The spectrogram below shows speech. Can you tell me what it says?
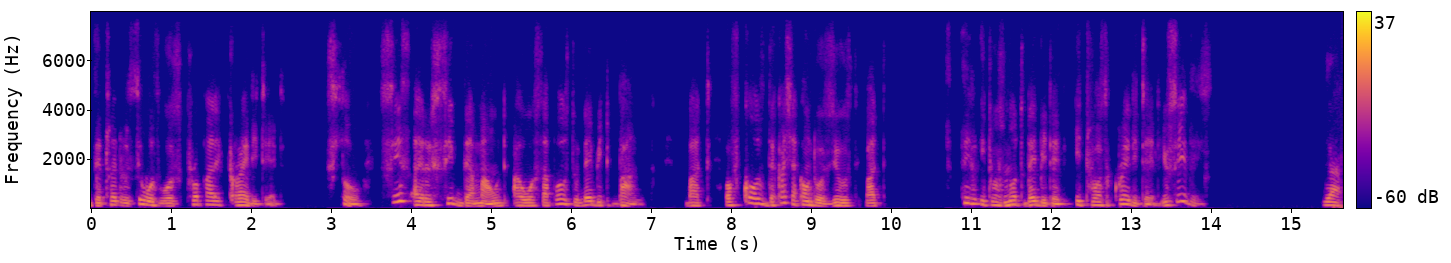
the trade receivables was properly credited. So since I received the amount, I was supposed to debit bank. But of course, the cash account was used, but still it was not debited. It was credited. You see this? Yeah.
